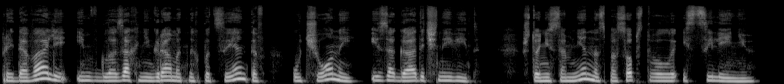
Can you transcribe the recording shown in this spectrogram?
придавали им в глазах неграмотных пациентов ученый и загадочный вид, что, несомненно, способствовало исцелению.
